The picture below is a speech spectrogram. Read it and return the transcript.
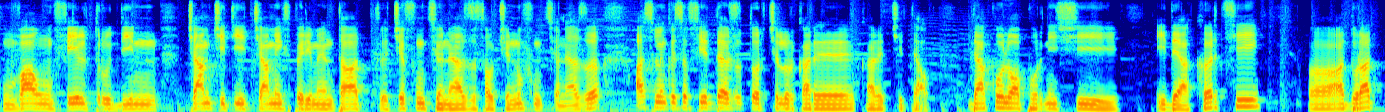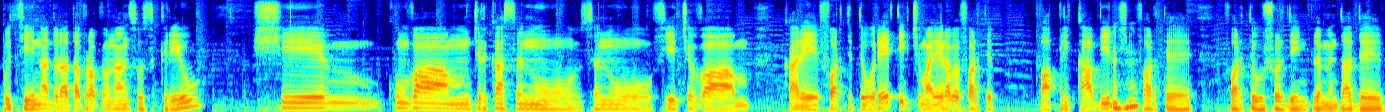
cumva un filtru din ce am citit, ce am experimentat, ce funcționează sau ce nu funcționează, astfel încât să fie de ajutor celor care, care citeau. De acolo a pornit și ideea cărții, uh, a durat puțin, a durat aproape un an să o scriu și mm, cumva am încercat să nu, să nu fie ceva care e foarte teoretic, ci mai degrabă foarte aplicabil uh-huh. și mhm. foarte foarte ușor de implementat de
